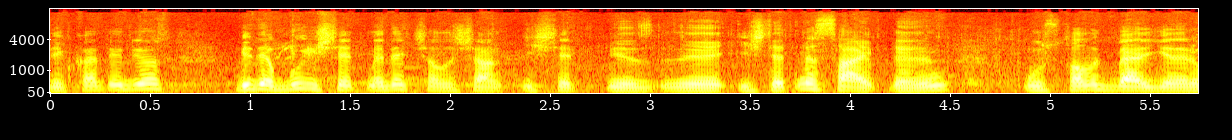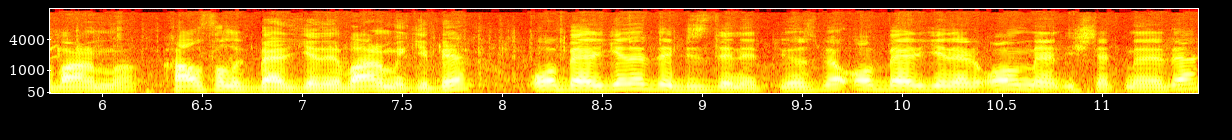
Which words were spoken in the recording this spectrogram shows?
dikkat ediyoruz. Bir de bu işletmede çalışan işletme, e, işletme sahiplerinin ustalık belgeleri var mı, kalfalık belgeleri var mı gibi o belgeleri de biz denetliyoruz ve o belgeleri olmayan işletmelere de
